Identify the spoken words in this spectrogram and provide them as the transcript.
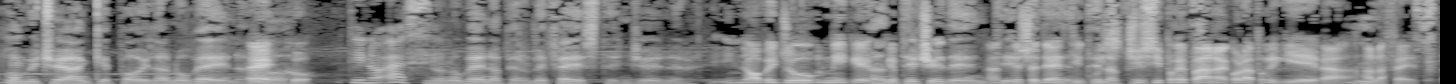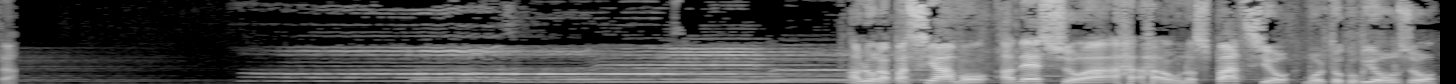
Come c'è anche poi la novena, no? Ecco, latino, eh sì. la novena per le feste in genere. i nove giorni che, che- Antecedenti, antecedenti in cui ci si prepara sì. con la preghiera Mm. alla festa. Allora passiamo adesso a, a uno spazio molto curioso,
